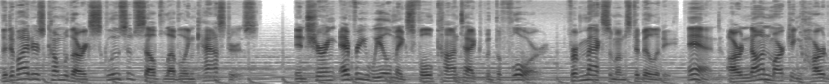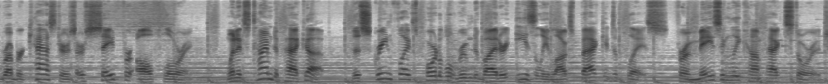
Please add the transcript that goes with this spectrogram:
The dividers come with our exclusive self-leveling casters, ensuring every wheel makes full contact with the floor for maximum stability. And our non-marking hard rubber casters are safe for all flooring. When it's time to pack up, the ScreenFlex portable room divider easily locks back into place for amazingly compact storage.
